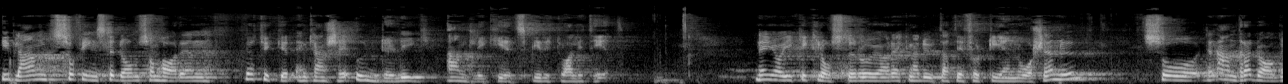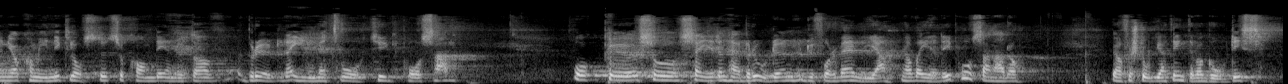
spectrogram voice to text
Ibland så finns det de som har en, jag tycker en kanske underlig andlighet, spiritualitet. När jag gick i kloster och jag räknade ut att det är 41 år sedan nu, så den andra dagen jag kom in i klostret så kom det en av bröderna in med två tygpåsar. Och eh, så säger den här brodern, du får välja. Ja, vad är det i påsarna då? Jag förstod ju att det inte var godis.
